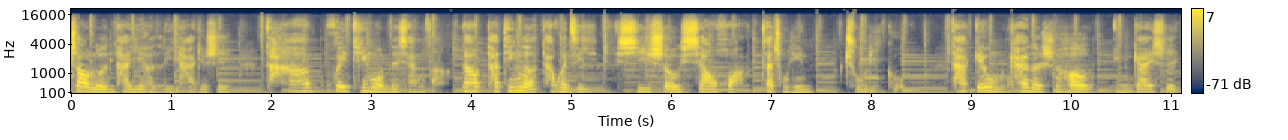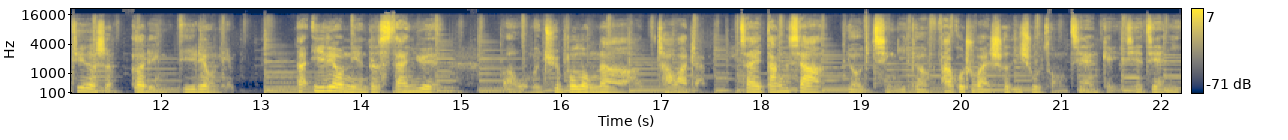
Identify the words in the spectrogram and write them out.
赵伦他也很厉害，就是他会听我们的想法，然后他听了他会自己吸收消化，再重新处理过。他给我们看的时候，应该是记得是二零一六年。那一六年的三月，呃，我们去波隆纳插画展，在当下有请一个法国出版社的艺术总监给一些建议。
